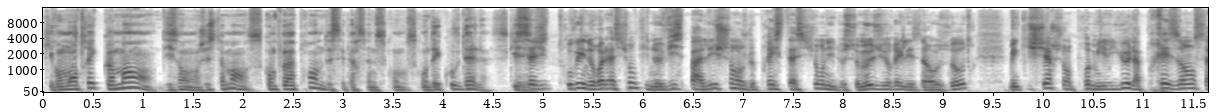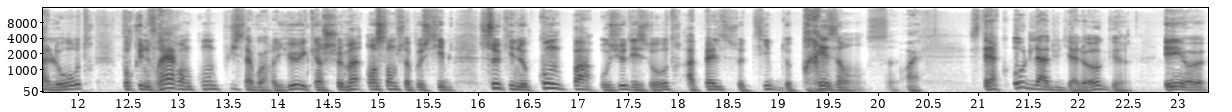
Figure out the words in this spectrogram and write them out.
qui vont montrer comment, disons justement, ce qu'on peut apprendre de ces personnes, ce qu'on découvre d'elles. Il s'agit de trouver une relation qui ne vise pas l'échange de prestations ni de se mesurer les uns aux autres, mais qui cherche en premier lieu la présence à l'autre pour qu'une vraie rencontre puisse avoir lieu et qu'un chemin ensemble soit possible. Ceux qui ne comptent pas aux yeux des autres appellent ce type de présence. C'est-à-dire qu'au-delà du dialogue, et euh,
